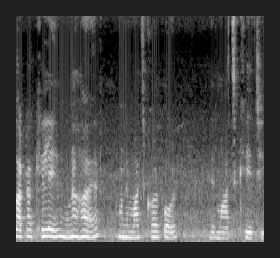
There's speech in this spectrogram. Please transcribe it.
কাটা খেলে মনে হয় মানে মাছ খাওয়ার পর যে মাছ খেয়েছি।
